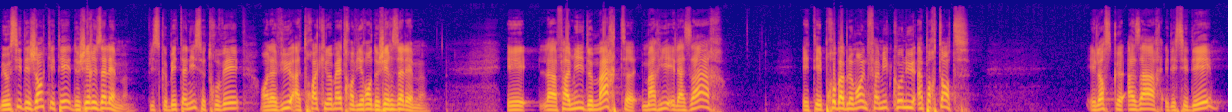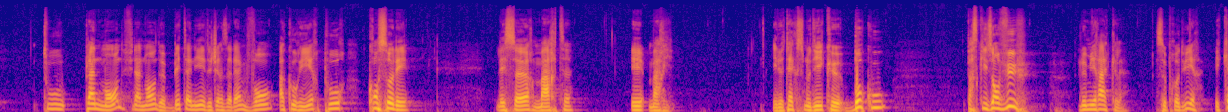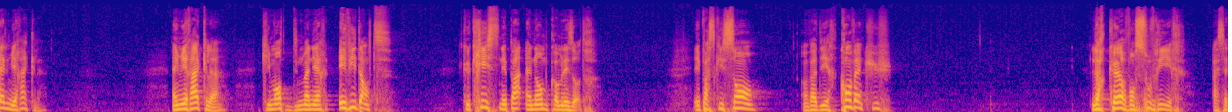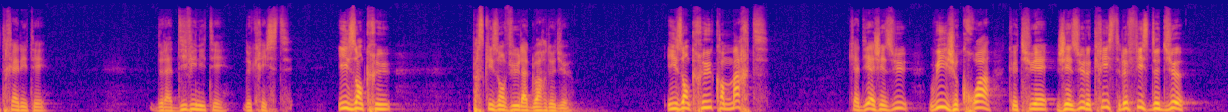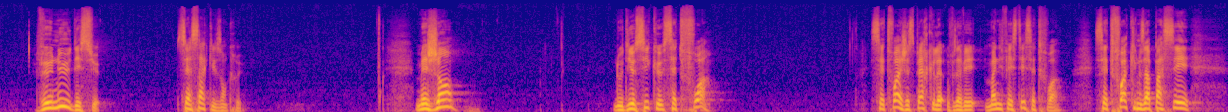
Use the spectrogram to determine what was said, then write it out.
mais aussi des gens qui étaient de Jérusalem, puisque Béthanie se trouvait, on l'a vu, à 3 km environ de Jérusalem. Et la famille de Marthe, Marie et Lazare était probablement une famille connue, importante. Et lorsque Hazar est décédé, tout plein de monde, finalement, de Béthanie et de Jérusalem, vont accourir pour consoler les sœurs Marthe et Marie. Et le texte nous dit que beaucoup, parce qu'ils ont vu le miracle se produire, et quel miracle? Un miracle qui montre d'une manière évidente que Christ n'est pas un homme comme les autres. Et parce qu'ils sont, on va dire, convaincus leurs cœurs vont s'ouvrir à cette réalité de la divinité de Christ. Ils ont cru parce qu'ils ont vu la gloire de Dieu. Ils ont cru comme Marthe, qui a dit à Jésus, oui, je crois que tu es Jésus le Christ, le Fils de Dieu, venu des cieux. C'est à ça qu'ils ont cru. Mais Jean nous dit aussi que cette foi cette foi, j'espère que vous avez manifesté cette foi, cette foi qui nous a passé,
